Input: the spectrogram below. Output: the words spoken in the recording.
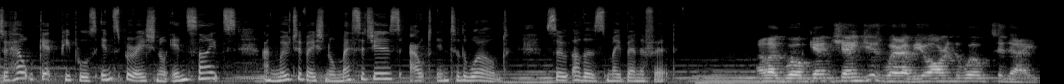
to help get people's inspirational insights and motivational messages out into the world so others may benefit. Hello, World Game Changers, wherever you are in the world today.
